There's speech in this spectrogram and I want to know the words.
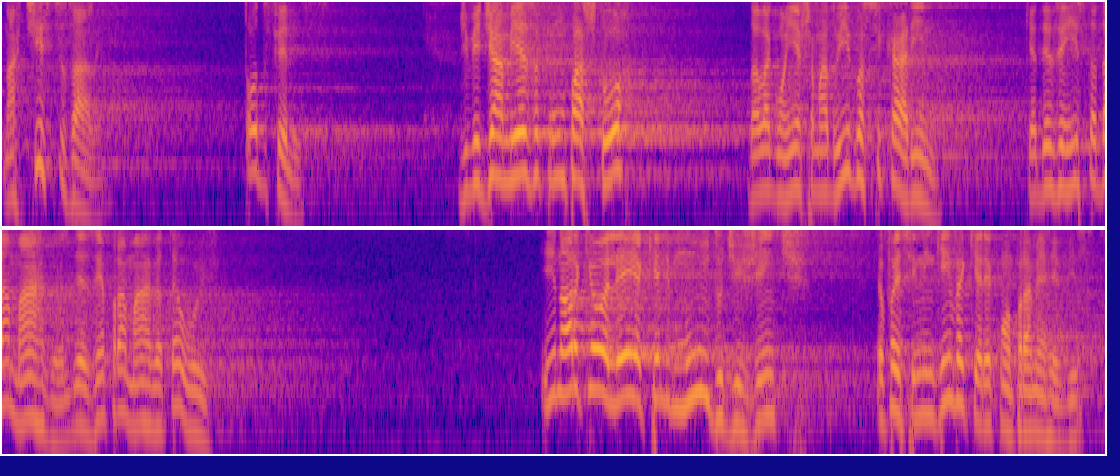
no Artistes Allen, todo feliz. Dividi a mesa com um pastor da Lagoinha chamado Igor Sicarini. que é desenhista da Marvel, ele desenha para a Marvel até hoje. E na hora que eu olhei aquele mundo de gente, eu falei assim: ninguém vai querer comprar minha revista,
